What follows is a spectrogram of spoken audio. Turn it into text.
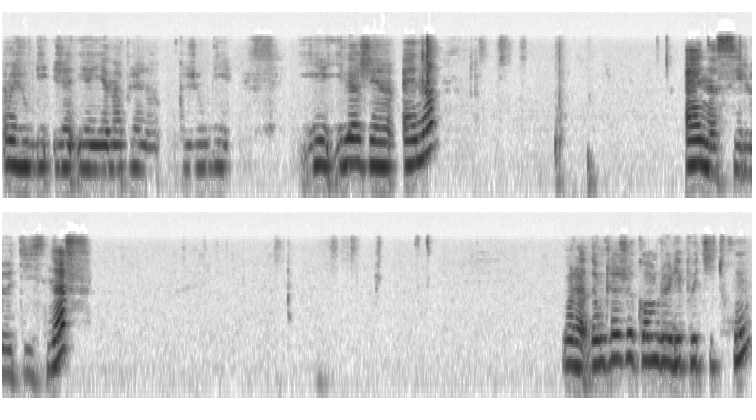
Ah, mais j'oublie, il y, en a plein là que j'ai oublié. là, j'ai un N. N, c'est le 19. Voilà, donc là, je comble les petits trous.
